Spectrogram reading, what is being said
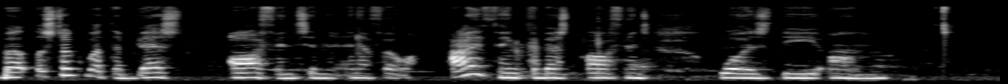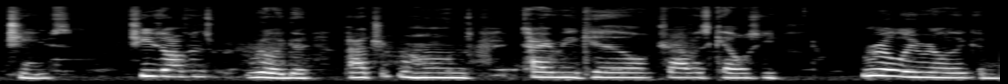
but let's talk about the best offense in the NFL. I think the best offense was the um, Chiefs. Chiefs offense really good. Patrick Mahomes, Tyreek Hill, Travis Kelce, really really good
